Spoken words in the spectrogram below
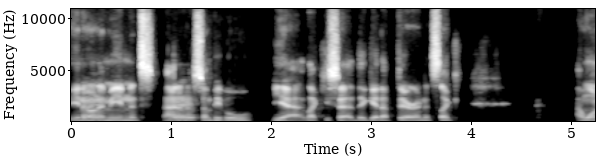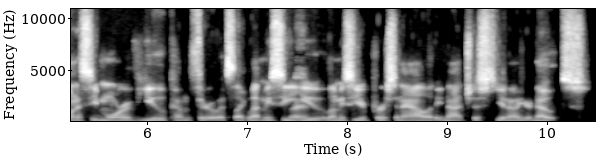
You know what I mean? It's I don't know. Some people, yeah, like you said, they get up there and it's like, I want to see more of you come through. It's like, let me see Right. you. Let me see your personality, not just, you know, your notes.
